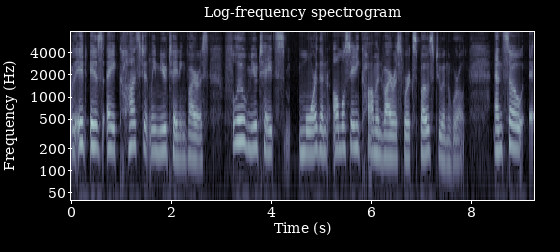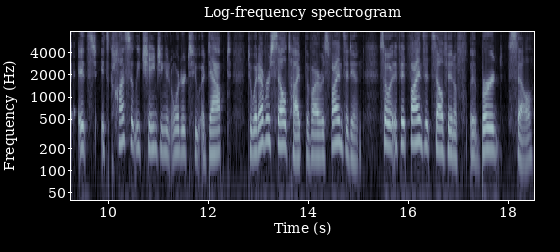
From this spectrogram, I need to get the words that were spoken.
it is a constantly mutating virus. Flu mutates more than almost any common virus we're exposed to in the world. And so eh, it's it's constantly changing in order to adapt to whatever cell type the virus finds it in. So if it finds itself in a, a bird cell,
